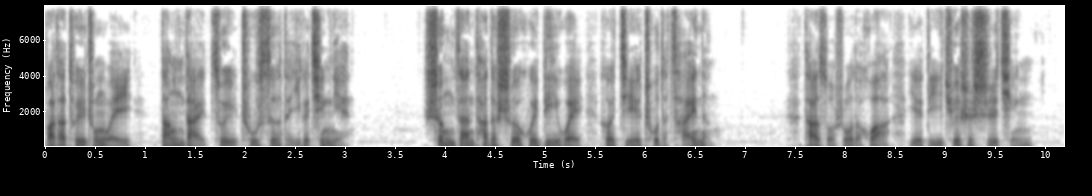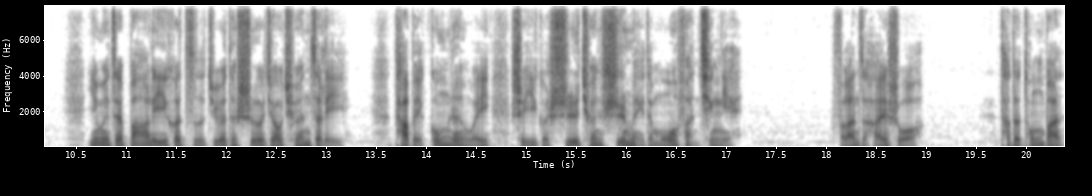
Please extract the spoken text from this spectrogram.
把他推崇为当代最出色的一个青年。盛赞他的社会地位和杰出的才能，他所说的话也的确是实情，因为在巴黎和子爵的社交圈子里，他被公认为是一个十全十美的模范青年。弗兰兹还说，他的同伴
